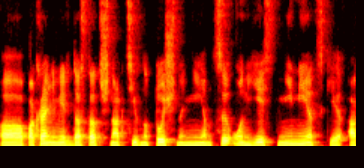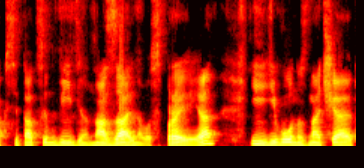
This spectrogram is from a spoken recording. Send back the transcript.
а, по крайней мере, достаточно активно точно немцы. Он есть немецкий окситоцин в виде назального спрея, и его назначают.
